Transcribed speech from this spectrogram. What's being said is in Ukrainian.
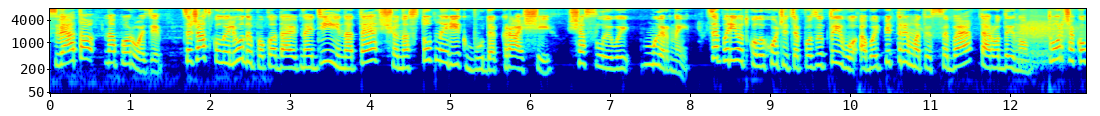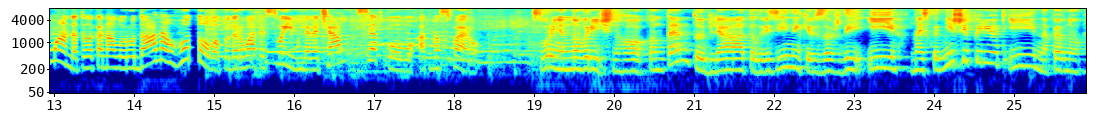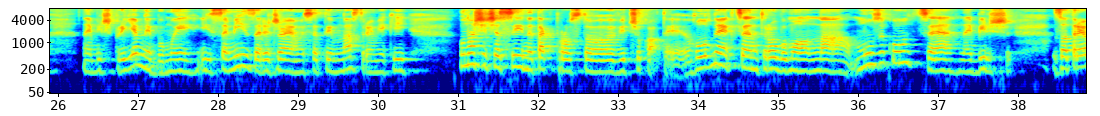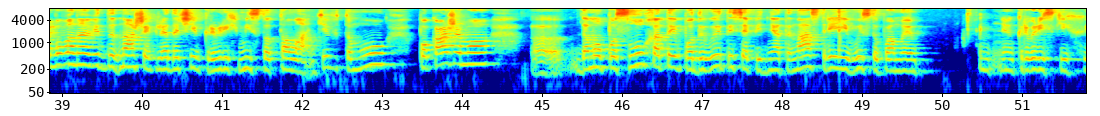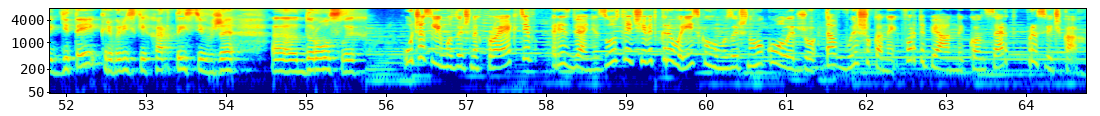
Свято на порозі. Це час, коли люди покладають надії на те, що наступний рік буде кращий, щасливий, мирний. Це період, коли хочеться позитиву, аби підтримати себе та родину. Творча команда телеканалу Рудана готова подарувати своїм глядачам святкову атмосферу. Створення новорічного контенту для телевізійників завжди і найскладніший період, і, напевно, найбільш приємний, бо ми і самі заряджаємося тим настроєм, який у наші часи не так просто відшукати. Головний акцент робимо на музику. Це найбільш затребувана від наших глядачів Кривий Ріг місто талантів. Тому покажемо. Е, Дамо послухати, подивитися, підняти настрій виступами е, криворізьких дітей, криворізьких артистів вже е, дорослих. У числі музичних проєктів різдвяні зустрічі від Криворізького музичного коледжу та вишуканий фортепіанний концерт при свічках.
